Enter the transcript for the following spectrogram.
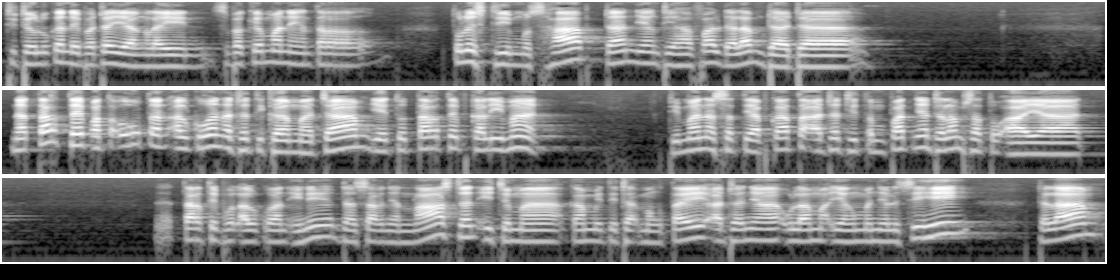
didahulukan daripada yang lain. Sebagaimana yang tertulis di mushaf dan yang dihafal dalam dada. Nah tartib atau urutan Al-Quran ada tiga macam yaitu tartib kalimat di mana setiap kata ada di tempatnya dalam satu ayat Tartibul Al-Quran ini dasarnya nas dan ijma. Kami tidak mengetahui adanya ulama yang menyelisihi dalam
